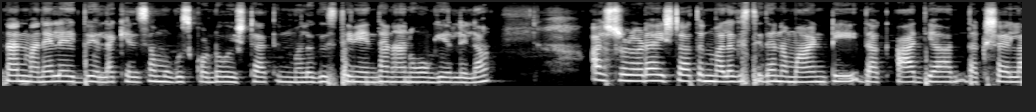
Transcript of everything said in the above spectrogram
ನಾನು ಮನೆಯಲ್ಲೇ ಇದ್ದು ಎಲ್ಲ ಕೆಲಸ ಮುಗಿಸ್ಕೊಂಡು ಇಷ್ಟ ಆತನ ಮಲಗಿಸ್ತೀನಿ ಅಂತ ನಾನು ಹೋಗಿರಲಿಲ್ಲ. ಅಷ್ಟರೊಳಗಡೆ ಇಷ್ಟ ಆತನ ಮಲಗಿಸ್ತಿದ್ದೆ ನಮ್ಮ ಆಂಟಿ ದಕ್, ಆದ್ಯ, ದಕ್ಷ ಎಲ್ಲ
